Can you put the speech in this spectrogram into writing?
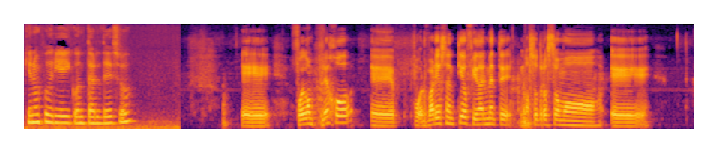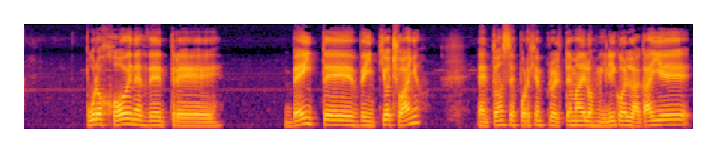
¿Qué nos podríais contar de eso? Eh, fue complejo eh, por varios sentidos. Finalmente, nosotros somos eh, puros jóvenes de entre 20, 28 años. Entonces, por ejemplo, el tema de los milicos en la calle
